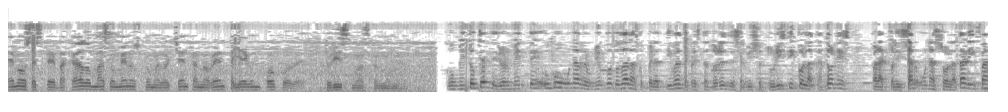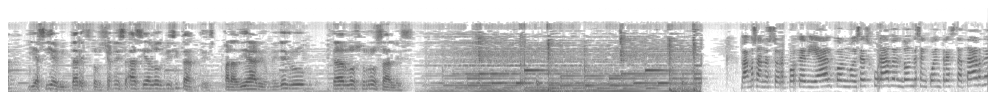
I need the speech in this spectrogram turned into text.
hemos este, bajado más o menos como el 80-90, llega un poco de turismo hasta el momento. Comentó que anteriormente hubo una reunión con todas las cooperativas de prestadores de servicio turístico lacandones para actualizar una sola tarifa y así evitar extorsiones hacia los visitantes. Para Diario Media Group, Carlos Rosales. Vamos a nuestro reporte vial con Moisés Jurado, en donde se encuentra esta tarde.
